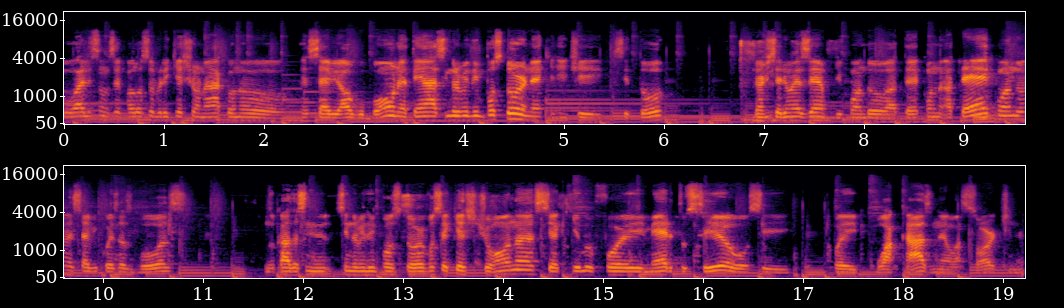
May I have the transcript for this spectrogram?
o Alisson, você falou sobre questionar quando recebe algo bom, né? Tem a síndrome do impostor, né? Que a gente citou. Que eu acho que seria um exemplo de quando até, quando, até quando recebe coisas boas, no caso da síndrome do impostor, você questiona se aquilo foi mérito seu ou se foi o acaso, né? Ou a sorte, né?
